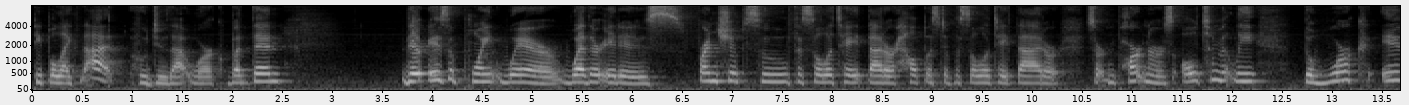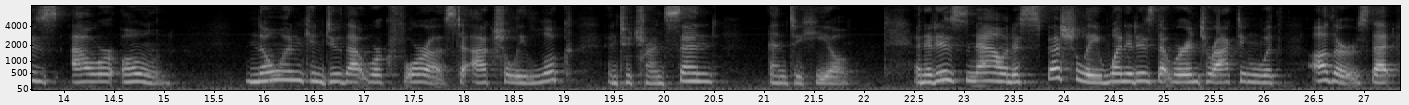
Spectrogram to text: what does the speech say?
people like that who do that work but then there is a point where whether it is friendships who facilitate that or help us to facilitate that or certain partners ultimately the work is our own no one can do that work for us to actually look and to transcend and to heal. And it is now, and especially when it is that we're interacting with others, that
